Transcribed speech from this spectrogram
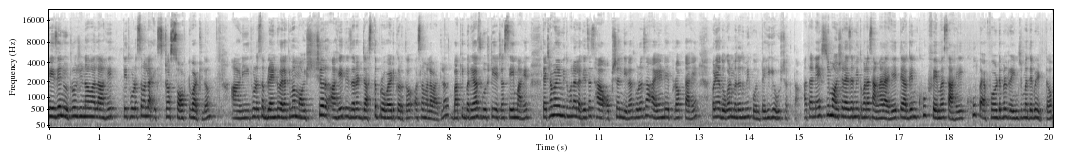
हे जे न्यूट्रोजिनावाला आहे ते थोडंसं मला एक्स्ट्रा सॉफ्ट वाटलं आणि थोडंसं ब्लेंड व्हायला किंवा मॉइश्चर आहे ते जरा जास्त प्रोव्हाइड करतं असं मला वाटलं. बाकी बऱ्याच गोष्टी याच्या सेम आहेत. त्याच्यामुळे मी तुम्हाला लगेचच हा ऑप्शन दिला. थोडासा हाय अँड हे प्रॉडक्ट आहे पण या दोघांमध्ये तुम्ही कोणतेही घेऊ शकता. आता नेक्स्ट जे मॉइश्चरायझर मी तुम्हाला सांगणार आहे ते अगेन खूप फेमस आहे खूप अफोर्डेबल रेंजमध्ये भेटतं.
